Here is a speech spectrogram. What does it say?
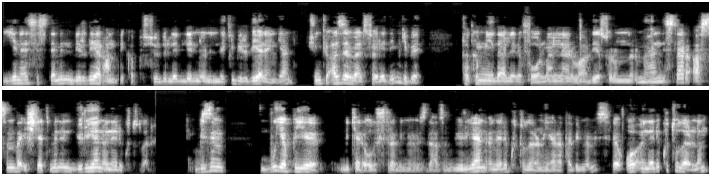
yine sistemin bir diğer handikapı, sürdürülebilirliğin önündeki bir diğer engel. Çünkü az evvel söylediğim gibi takım liderleri, formenler, vardiya sorumluları, mühendisler aslında işletmenin yürüyen öneri kutuları. Bizim bu yapıyı bir kere oluşturabilmemiz lazım. Yürüyen öneri kutularını yaratabilmemiz ve o öneri kutularının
